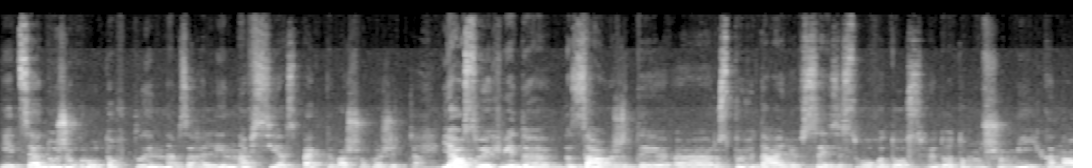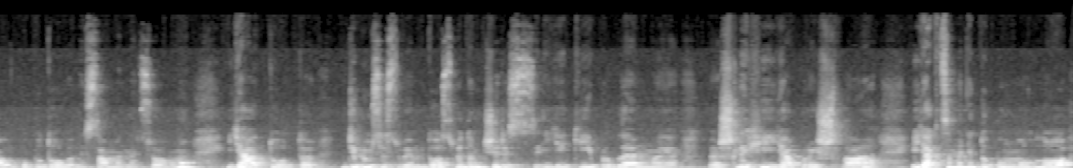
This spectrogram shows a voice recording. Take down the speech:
І це дуже круто вплине взагалі на всі аспекти вашого життя. Я у своїх відео завжди е, розповідаю все зі свого досвіду, тому що мій канал побудований саме на цьому. Я тут е, ділюся своїм досвідом, через які проблеми, е, шляхи я пройшла, і як це мені допомогло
